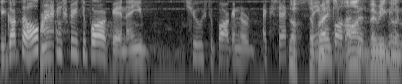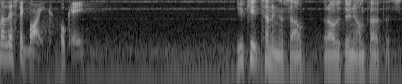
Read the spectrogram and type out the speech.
You got the whole fucking street to park in, and you choose to park in the exact Look, the same brakes spot aren't as a very good. minimalistic bike. Okay. You keep telling yourself that I was doing it on purpose.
